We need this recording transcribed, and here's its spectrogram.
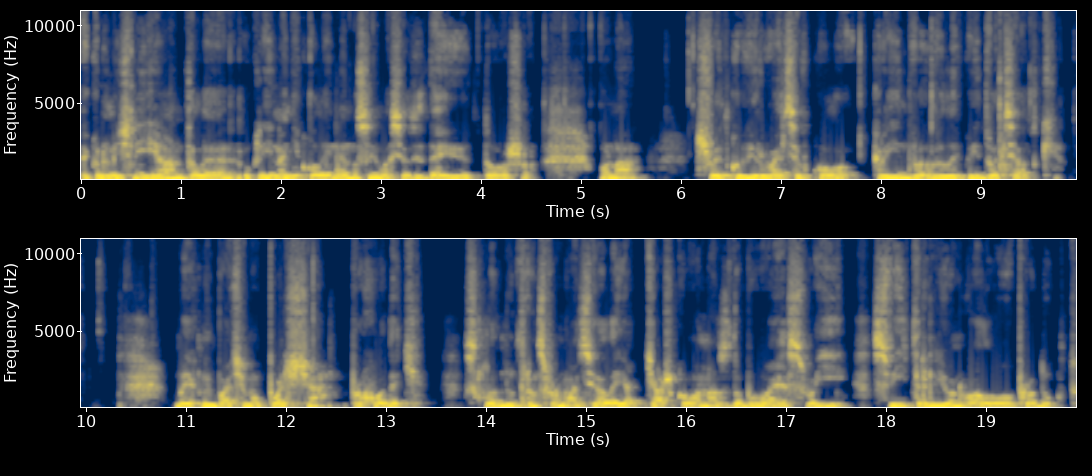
економічний гігант, але Україна ніколи не носилася з ідеєю того, що вона швидко вірветься в коло країн Великої Двадцятки. Бо, як ми бачимо, Польща проходить складну трансформацію, але як тяжко вона здобуває свої, свій трильйон валового продукту.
